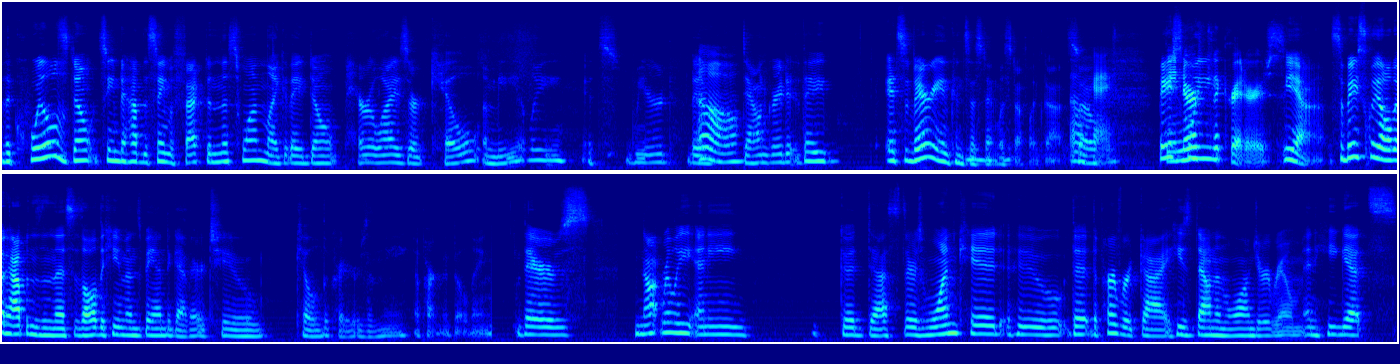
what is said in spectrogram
The quills don't seem to have the same effect in this one. Like they don't paralyze or kill immediately. It's weird. They Oh. downgraded. They. It's very inconsistent with stuff like that. So okay. They basically, nerfed the critters. yeah. So basically, all that happens in this is all the humans band together to kill the critters in the apartment building. There's not really any good deaths. There's one kid who the the pervert guy. He's down in the laundry room and he gets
